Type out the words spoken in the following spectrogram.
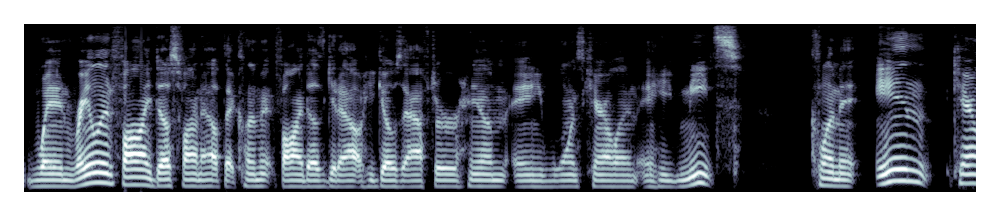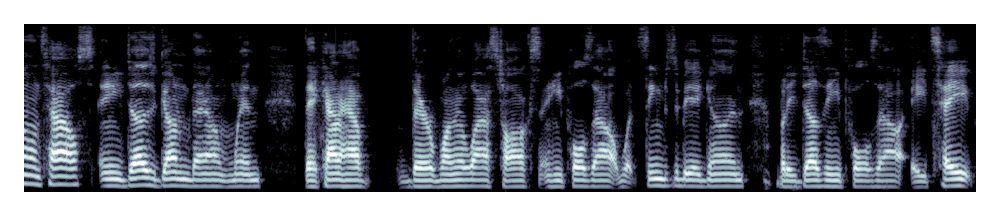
When Raylan finally does find out that Clement finally does get out, he goes after him and he warns Carolyn and he meets Clement in Carolyn's house and he does gun him down when they kind of have their one of their last talks and he pulls out what seems to be a gun but he doesn't. He pulls out a tape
